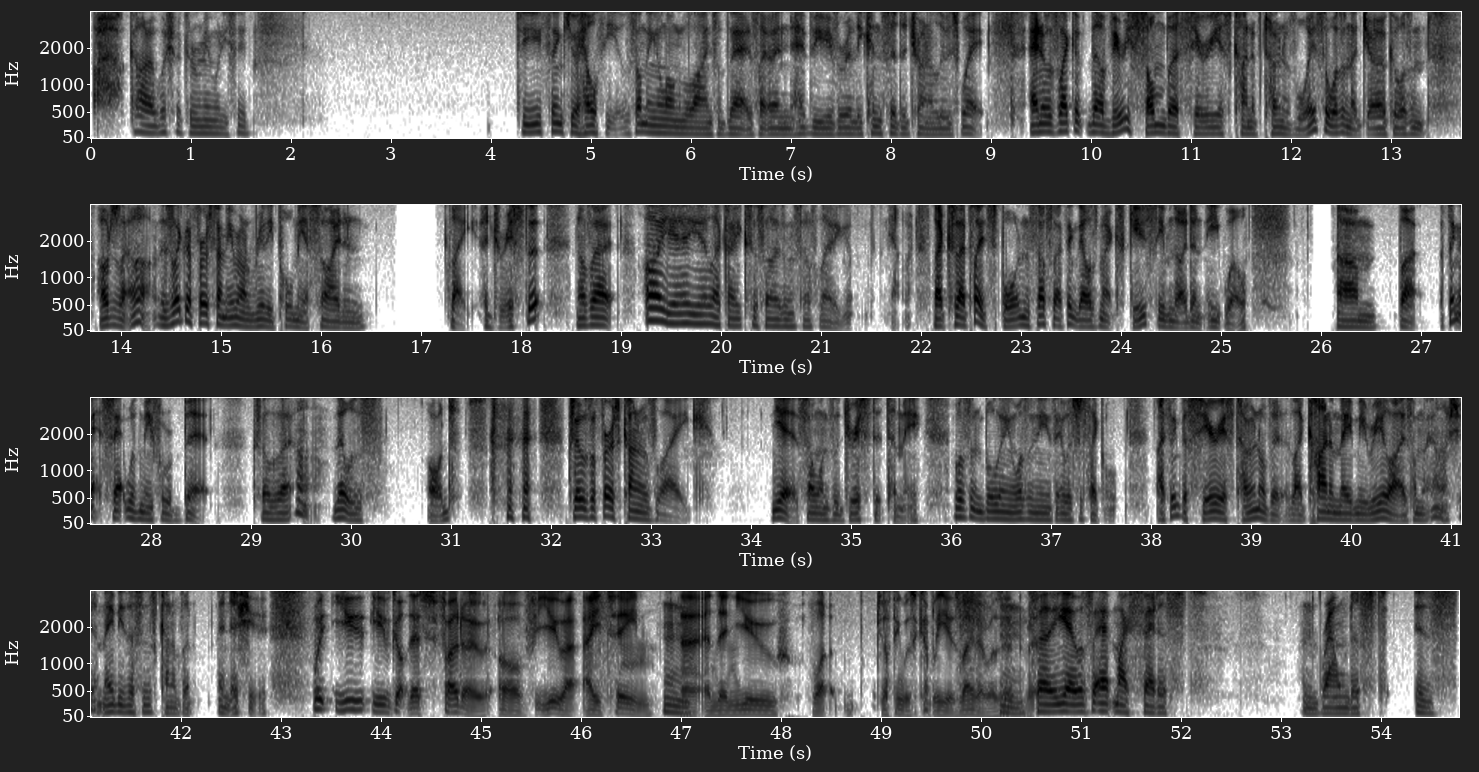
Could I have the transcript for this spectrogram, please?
Oh God, I wish I could remember what he said. Do you think you're healthy? It was something along the lines of that. It's like, and have you ever really considered trying to lose weight? And it was like a, a very somber, serious kind of tone of voice. It wasn't a joke. It wasn't. I was just like, oh, it's like the first time anyone really pulled me aside and like addressed it. And I was like, oh yeah, yeah, like I exercise and stuff. Like, yeah, like because I played sport and stuff. So I think that was my excuse, even though I didn't eat well. Um, but I think that sat with me for a bit because I was like, oh, that was odd. Because it was the first kind of like yeah, someone's addressed it to me. It wasn't bullying, it wasn't anything. It was just like, I think the serious tone of it, like, kind of made me realize, I'm like, oh shit, maybe this is kind of an, an issue. Well, you you've got this photo of you at eighteen, Hmm. uh, and then you what I think it was a couple of years later, was it? So yeah, it was at my fattest and roundest is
